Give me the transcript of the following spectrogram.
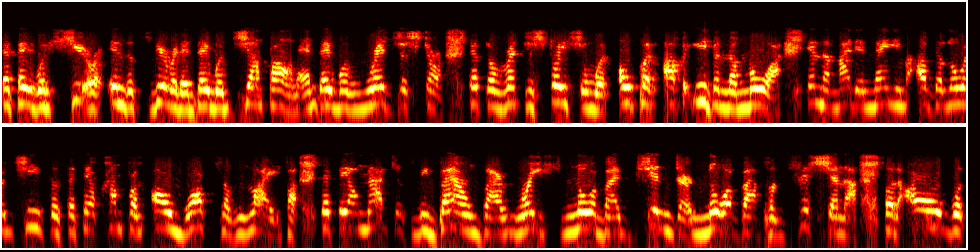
that they would hear in the spirit and they would jump on and they would register, that the registration would open up even the more in the mighty name of the Lord Jesus, that they'll come from all walks of life, that they'll not just be bound by race, nor by gender, nor by position, but all would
